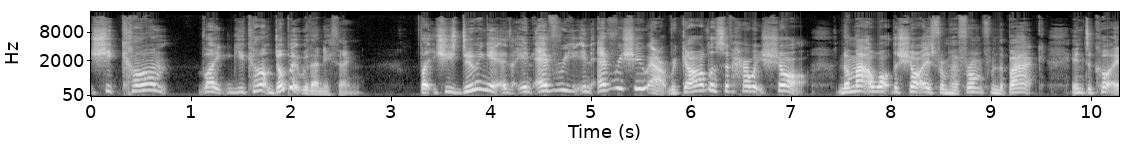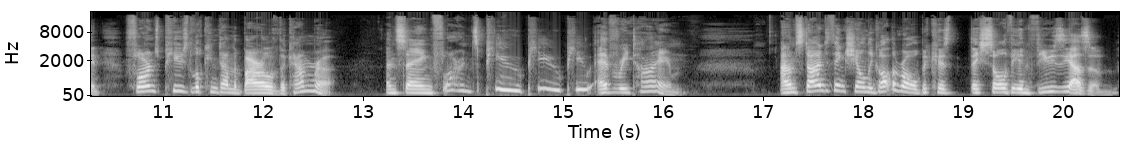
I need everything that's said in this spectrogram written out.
she can't like you can't dub it with anything. Like she's doing it in every in every shootout, regardless of how it's shot. No matter what the shot is from her front, from the back, into cutting. Florence Pugh's looking down the barrel of the camera and saying Florence Pugh, Pugh, Pugh every time. And I'm starting to think she only got the role because they saw the enthusiasm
